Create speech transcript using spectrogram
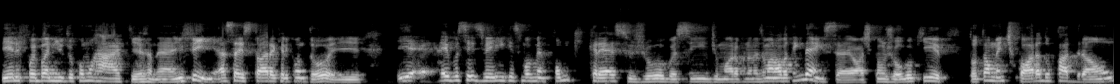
e ele foi banido como hacker, né? Enfim, essa é história que ele contou e, e aí vocês veem que esse movimento, como que cresce o jogo assim de uma hora para outra, é uma nova tendência. Eu acho que é um jogo que totalmente fora do padrão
